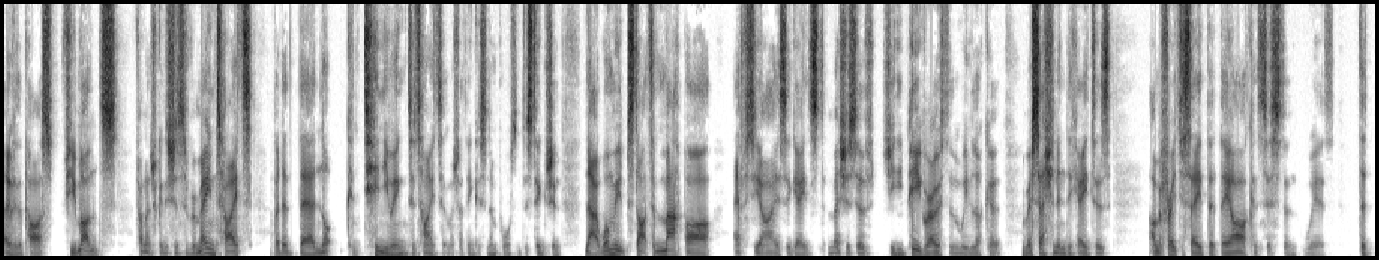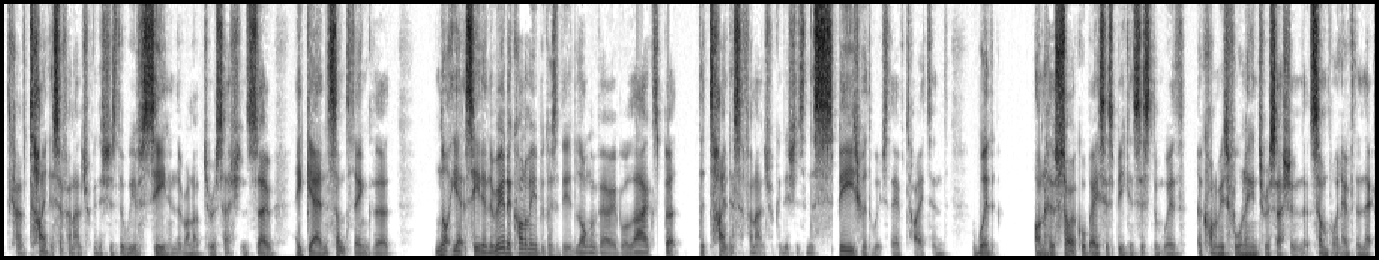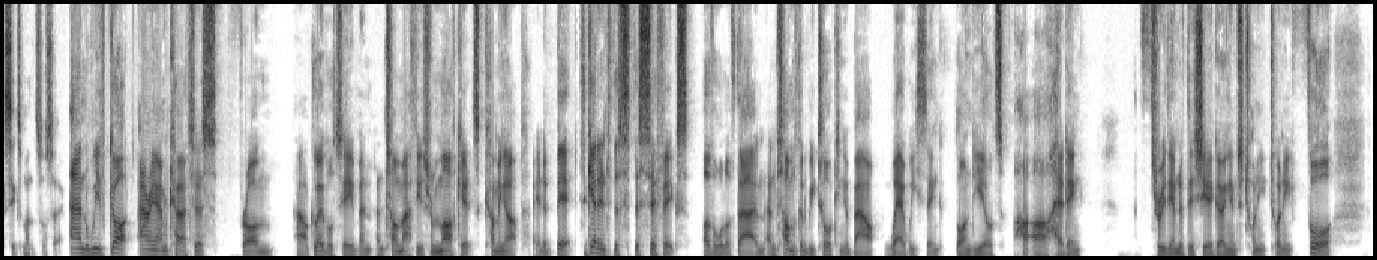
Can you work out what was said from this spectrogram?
over the past few months, financial conditions have remained tight, but they're not continuing to tighten, which I think is an important distinction. Now, when we start to map our FCIs against measures of GDP growth and we look at recession indicators, I'm afraid to say that they are consistent with the kind of tightness of financial conditions that we've seen in the run up to recession. So, again, something that not yet seen in the real economy because of the long and variable lags, but the tightness of financial conditions and the speed with which they have tightened would, on a historical basis, be consistent with economies falling into recession at some point over the next six months or so. And we've got Ariane Curtis from our global team and, and Tom Mathews from markets coming up in a bit to get into the specifics of all of that. And, and Tom's going to be talking about where we think bond yields are, are heading through the end of this year, going into 2024.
